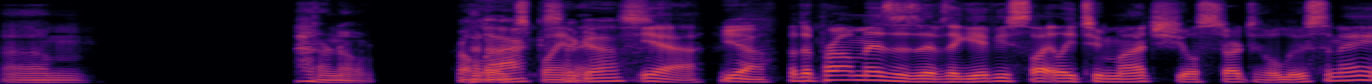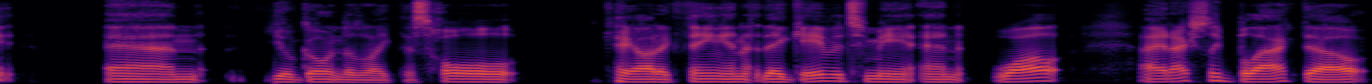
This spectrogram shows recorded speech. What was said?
um I don't know relax, explain I it. guess. Yeah. Yeah. But the problem is, is if they give you slightly too much, you'll start to hallucinate and you'll go into like this whole chaotic thing. And they gave it to me. And while I had actually blacked out,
